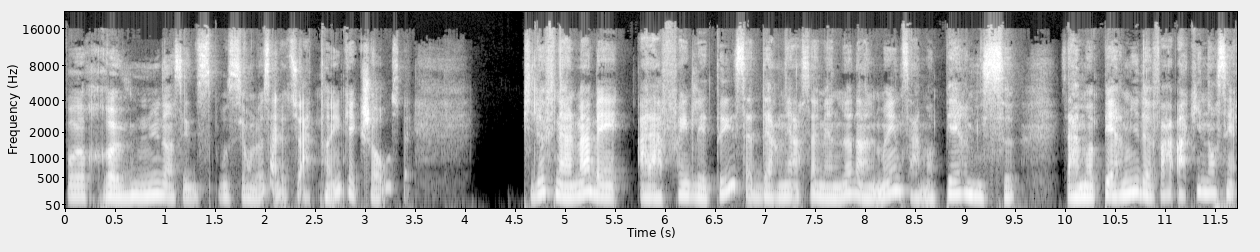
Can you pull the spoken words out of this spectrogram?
pas revenu dans ces dispositions-là? Ça l'a-tu atteint quelque chose? Ben, puis là, finalement, ben, à la fin de l'été, cette dernière semaine-là dans le Maine, ça m'a permis ça ça m'a permis de faire OK, non, c'est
